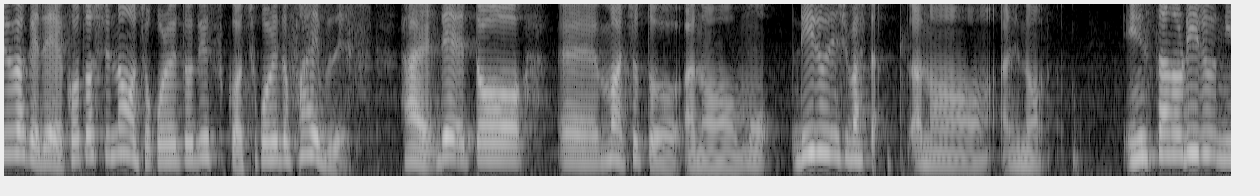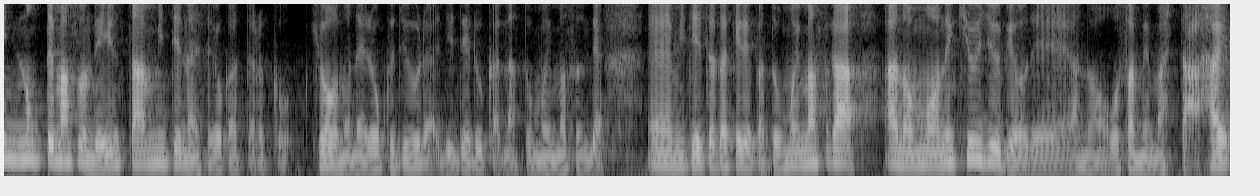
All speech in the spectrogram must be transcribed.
というわけで、今年のチョコレートディスクはチョコレート5です。はい。で、えっと、えー、まあちょっと、あの、もう、リールにしました。あの、あれの、インスタのリールに載ってますんで、インスタ見てない人よかったら今日のね、6時ぐらいで出るかなと思いますんで、えー、見ていただければと思いますが、あの、もうね、90秒で、あの、収めました。はい。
